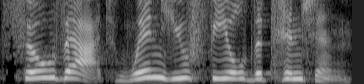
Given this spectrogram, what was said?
so that when you feel the tension,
